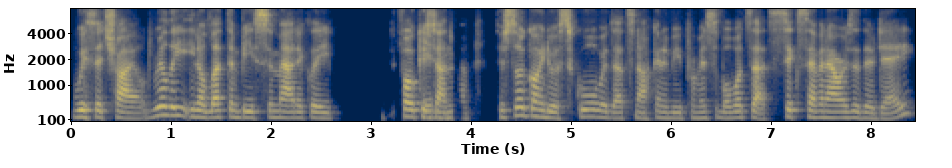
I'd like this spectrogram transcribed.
with a child. Really, you know, let them be somatically focused yeah. on them they're still going to a school where that's not going to be permissible. What's that? Six, seven hours of their day?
